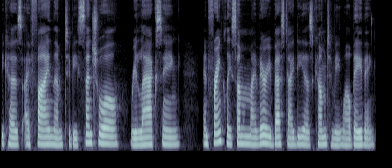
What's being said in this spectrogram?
because I find them to be sensual, relaxing, and frankly, some of my very best ideas come to me while bathing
